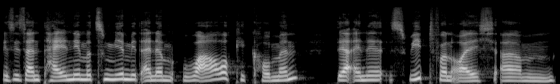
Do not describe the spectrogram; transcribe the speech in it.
es ist ein Teilnehmer zu mir mit einem Wow gekommen, der eine Suite von euch ähm,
